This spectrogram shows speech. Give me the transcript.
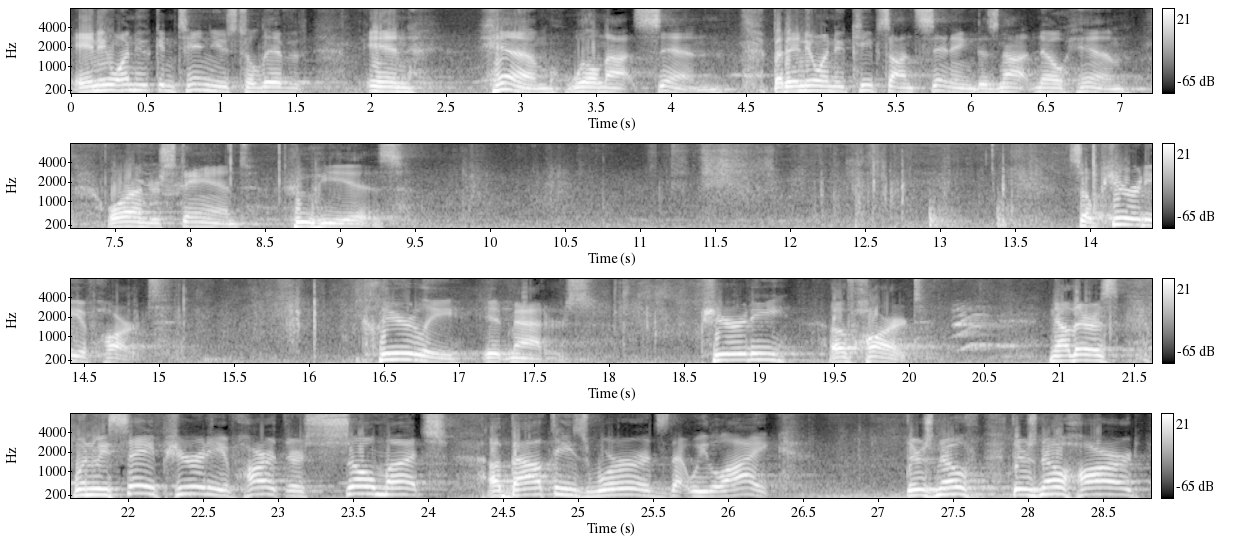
Anyone who continues to live in him will not sin, but anyone who keeps on sinning does not know him or understand who he is. So, purity of heart. Clearly, it matters. Purity of heart. Now, there's, when we say purity of heart, there's so much about these words that we like. There's no, there's no hard,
